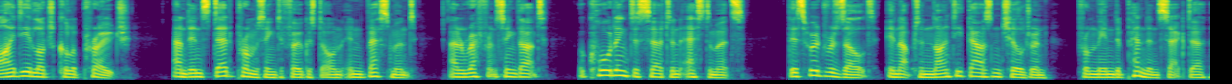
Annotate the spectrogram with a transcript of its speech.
ideological approach and instead promising to focus on investment and referencing that, according to certain estimates, this would result in up to 90,000 children from the independent sector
